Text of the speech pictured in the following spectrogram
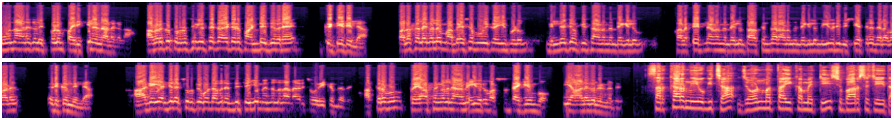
മൂന്നാളുകൾ ഇപ്പോഴും പരിക്കിലുള്ള ആളുകളാണ് അവർക്ക് തുടർ ചികിത്സക്കായിട്ട് ഒരു ഫണ്ട് ഇതുവരെ കിട്ടിയിട്ടില്ല. പല സ്ഥലങ്ങളിലും അപേക്ഷ പോയി കഴിയുമ്പോഴും വില്ലേജ് ഓഫീസ് ആണെന്നുണ്ടെങ്കിലും കളക്ടറേറ്റിലാണെന്നുണ്ടെങ്കിലും തഹസിൽദാർ ആണെന്നുണ്ടെങ്കിലും ഈ ഒരു വിഷയത്തിൽ നിലപാട് എടുക്കുന്നില്ല. ആകെ ഈ അഞ്ചു ലക്ഷം റുപ്യ കൊണ്ട് അവർ എന്ത് ചെയ്യും എന്നുള്ളതാണ് അവർ ചോദിക്കുന്നത്. അത്ര പ്രയാസങ്ങളിലാണ് ഈ ഒരു വർഷം തികയുമ്പോൾ ഈ ആളുകളുള്ളത്. സർക്കാർ നിയോഗിച്ച ജോൺ മത്തായി കമ്മിറ്റി ശുപാർശ ചെയ്ത.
